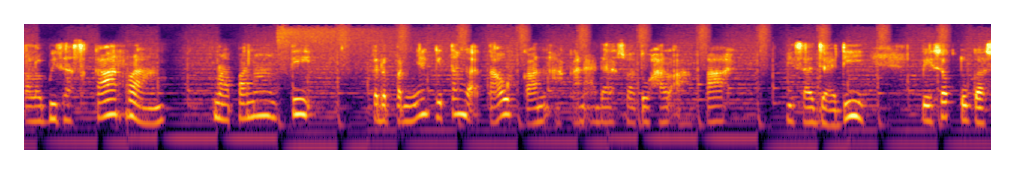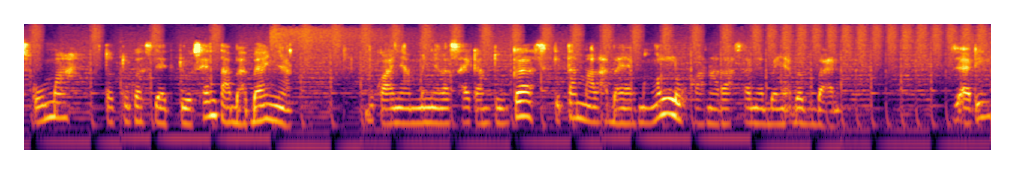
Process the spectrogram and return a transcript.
Kalau bisa sekarang, kenapa nanti? Ke depannya kita nggak tahu kan akan ada suatu hal apa. Bisa jadi besok tugas rumah atau tugas dari dosen tambah banyak bukannya menyelesaikan tugas, kita malah banyak mengeluh karena rasanya banyak beban. Jadi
